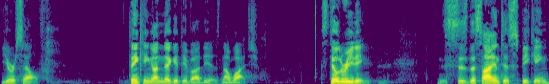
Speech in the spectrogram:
yourself. Thinking on negative ideas. Now, watch. Still reading. This is the scientist speaking.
